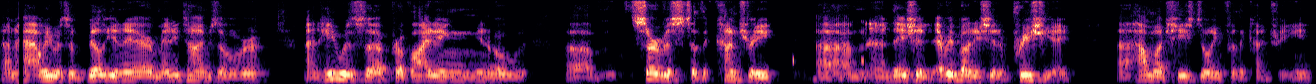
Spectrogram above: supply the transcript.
and how he was a billionaire many times over, and he was uh, providing, you know, um, service to the country, um, and they should everybody should appreciate uh, how much he's doing for the country. He,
